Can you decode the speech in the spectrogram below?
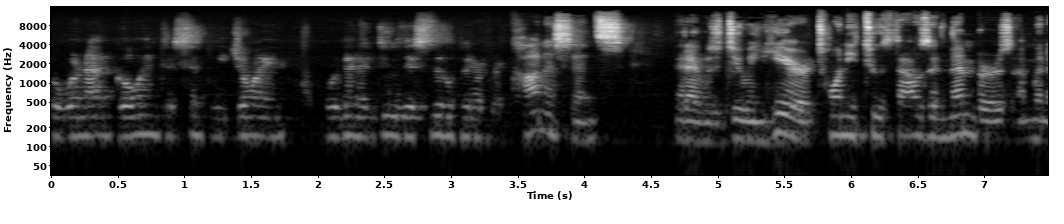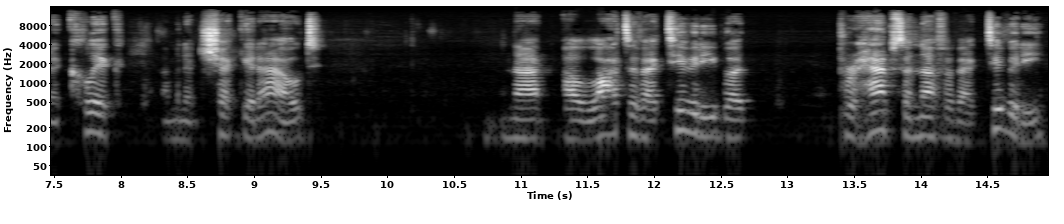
but we're not going to simply join. We're gonna do this little bit of reconnaissance that I was doing here, twenty-two thousand members, I'm gonna click, I'm gonna check it out. Not a lot of activity, but perhaps enough of activity,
